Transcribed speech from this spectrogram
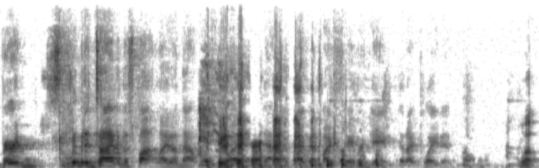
very limited time in the spotlight on that one. But that would probably been my favorite game that I played in. Well,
